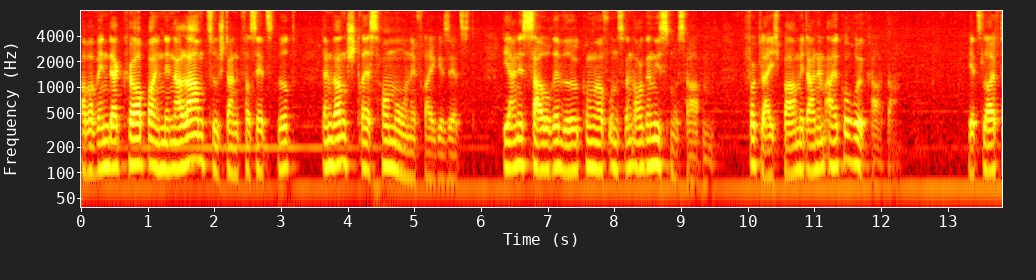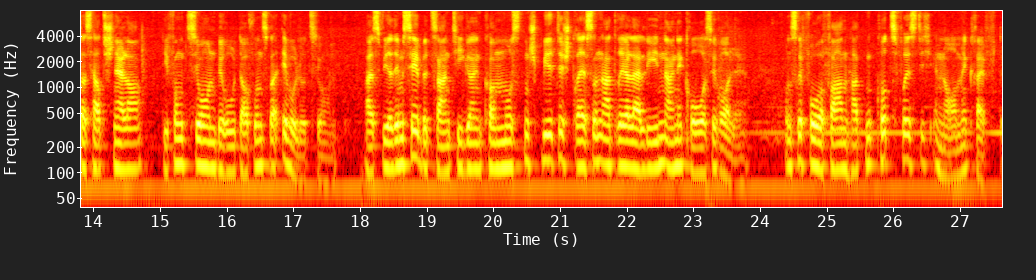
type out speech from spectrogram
Aber wenn der Körper in den Alarmzustand versetzt wird, dann werden Stresshormone freigesetzt, die eine saure Wirkung auf unseren Organismus haben, vergleichbar mit einem Alkoholkater. Jetzt läuft das Herz schneller, die Funktion beruht auf unserer Evolution. Als wir dem Säbelzahntiger entkommen mussten, spielte Stress und Adrenalin eine große Rolle. Unsere Vorfahren hatten kurzfristig enorme Kräfte.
